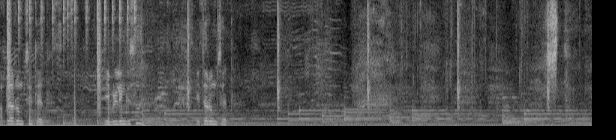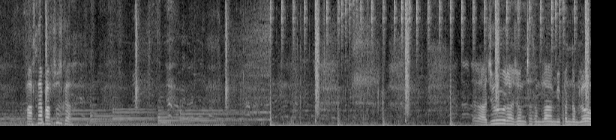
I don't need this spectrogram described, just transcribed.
आपल्या रूम्स इथे आहेत. ही बिल्डिंग दिसत इथं रूम्स आहेत. पासना पासूस का? राजू राजू आमचा जमला मी पण जमलो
